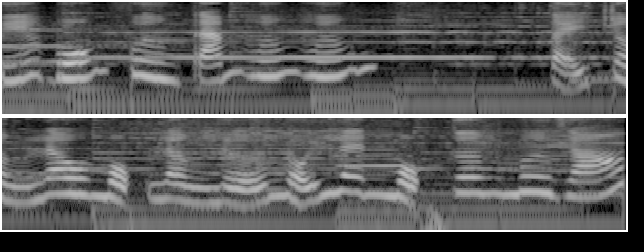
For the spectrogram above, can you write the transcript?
phía bốn phương tám hướng hướng. Tẩy Trần Lâu một lần nữa nổi lên một cơn mưa gió.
